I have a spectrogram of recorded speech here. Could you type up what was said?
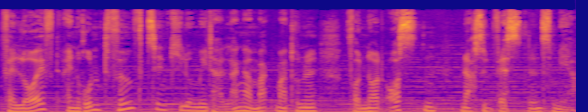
verläuft ein rund 15 Kilometer langer Magmatunnel von Nordosten nach Südwesten ins Meer.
